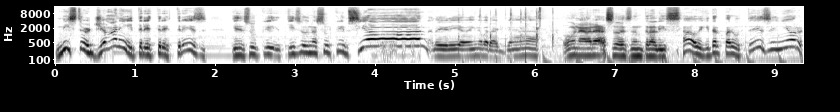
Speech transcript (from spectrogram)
Mr. Johnny 333 que, hizo una suscripción. Alegría, venga para acá. Un abrazo descentralizado digital para usted, señor.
